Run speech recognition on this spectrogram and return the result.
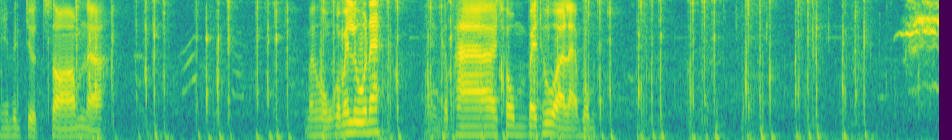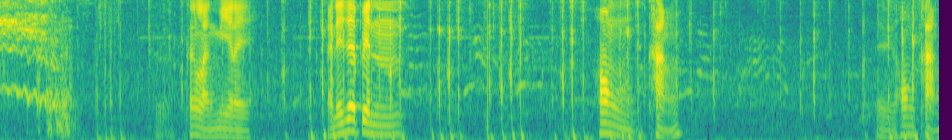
นี่เป็นจุดซ้อมเหรอไม่ผมก็ไม่รู้นะก็พาชมไปทั่วแหละผม ข้างหลังมีอะไร อันนี้จะเป็นห้องขัง เออ ห้องขัง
